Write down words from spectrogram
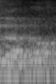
la roja.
